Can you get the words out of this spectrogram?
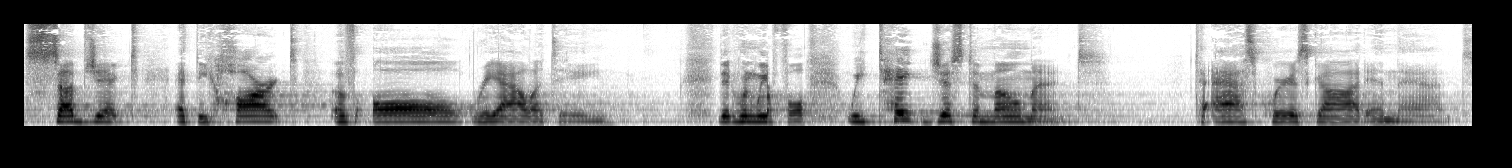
subject at the heart of all reality. That when we, we take just a moment to ask, where is God in that?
